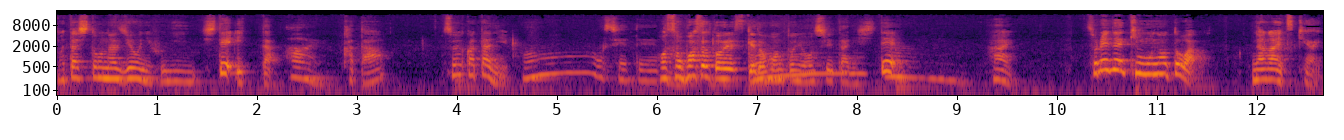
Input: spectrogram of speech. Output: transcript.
私と同じように赴任して行った方、はい、そういう方に、教えて。細々とですけど、本当に教えたりして、はい。それで着物とは長い付き合い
